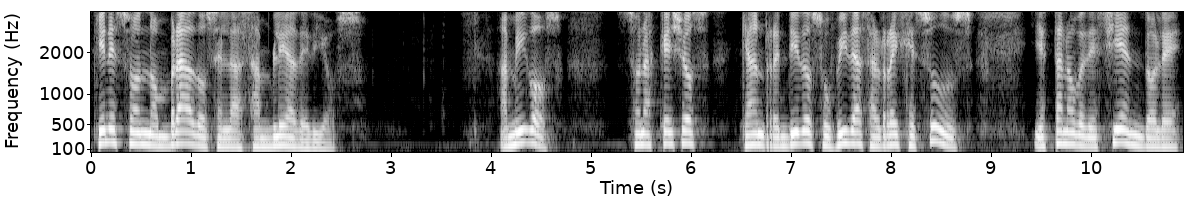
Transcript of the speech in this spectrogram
¿Quiénes son nombrados en la asamblea de Dios? Amigos, son aquellos que han rendido sus vidas al Rey Jesús y están obedeciéndole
